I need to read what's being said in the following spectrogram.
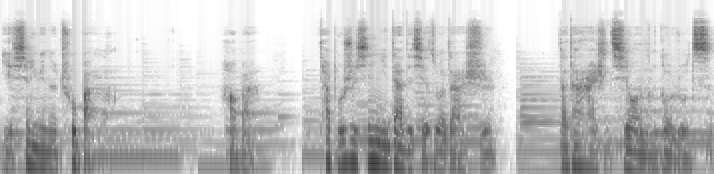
也幸运的出版了。好吧，他不是新一代的写作大师，但他还是期望能够如此。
